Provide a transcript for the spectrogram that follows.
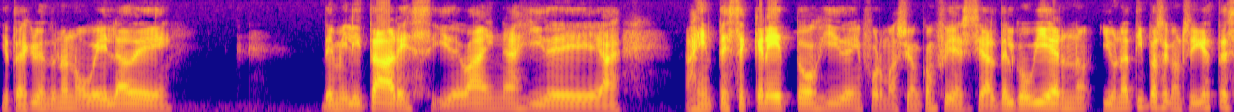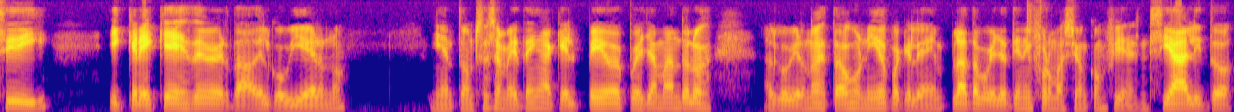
Y está escribiendo una novela de, de militares y de vainas y de ah, agentes secretos y de información confidencial del gobierno y una tipa se consigue este CD y cree que es de verdad del gobierno y entonces se mete en aquel peo después llamándolos al gobierno de Estados Unidos para que le den plata porque ella tiene información confidencial y todo.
